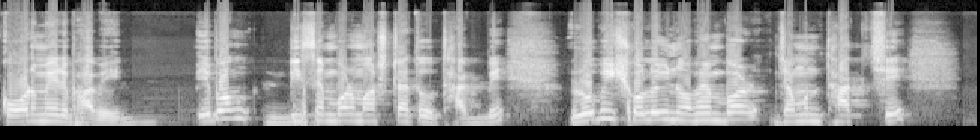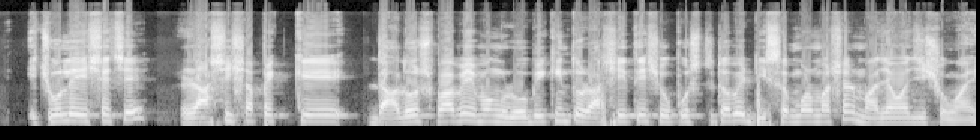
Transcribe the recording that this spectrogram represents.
কর্মের ভাবে। এবং ডিসেম্বর মাসটাতেও থাকবে। রবি ষোলোই নভেম্বর যেমন থাকছে, চলে এসেছে, রাশি সাপেক্ষে দ্বাদশভাবে এবং রবি কিন্তু রাশিতে এসে উপস্থিত হবে ডিসেম্বর মাসের মাঝামাঝি সময়।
